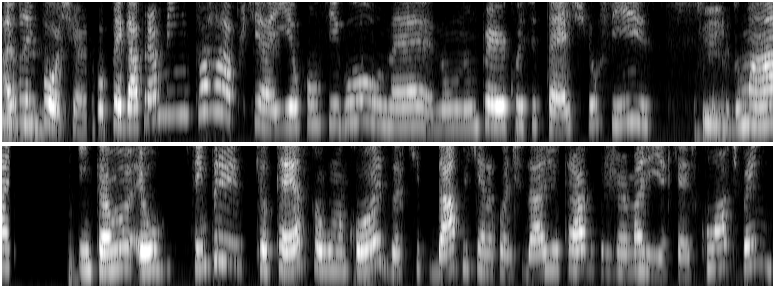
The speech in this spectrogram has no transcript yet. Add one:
Aí eu falei, uhum. poxa, vou pegar pra mim e torrar, porque aí eu consigo, né, não, não perco esse teste que eu fiz Sim. e tudo mais. Então, eu sempre que eu testo alguma coisa que dá pequena quantidade, eu trago para o João Maria, que aí fica um lote bem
